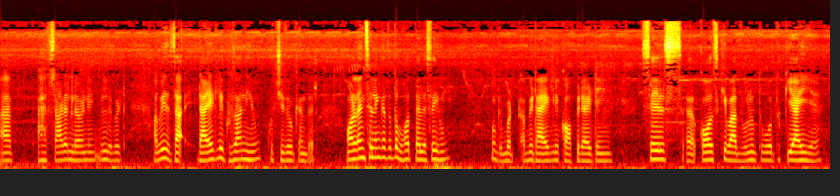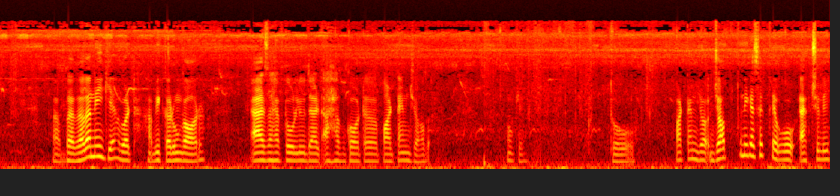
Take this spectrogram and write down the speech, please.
I have started learning bit अभी डायरेक्टली घुसा नहीं हूँ कुछ चीज़ों के अंदर। ऑनलाइन सेलिंग का तो, तो बहुत पहले से ही हूँ। ओके बट अभी directly copy writing sales calls की बात बोलूँ तो वो तो किया ही है। ज़्यादा नहीं किया बट अभी करूँगा और। As I have told you that I have got a part time job okay तो पार्ट टाइम जॉब जॉब तो नहीं कह सकते वो actually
